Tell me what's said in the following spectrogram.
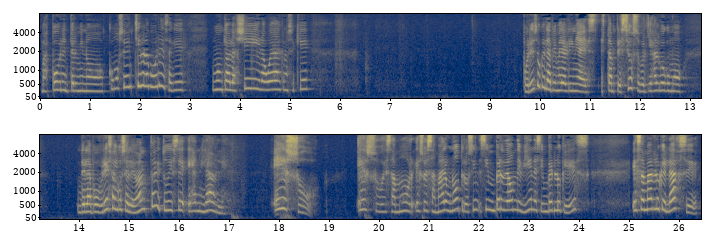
Más pobre en términos, ¿cómo se ve en Chile la pobreza? Que un que habla así, la weá, que no sé qué. Por eso que la primera línea es, tan precioso, porque es algo como de la pobreza algo se levanta y tú dices, es admirable. Eso, eso es amor, eso es amar a un otro sin, sin ver de dónde viene, sin ver lo que es. Es amar lo que él hace.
